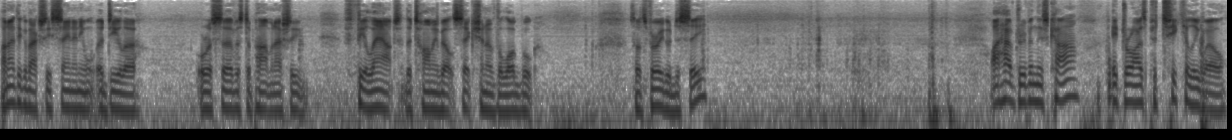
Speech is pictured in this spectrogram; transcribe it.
I don't think I've actually seen any a dealer or a service department actually fill out the timing belt section of the logbook. So it's very good to see. I have driven this car. It drives particularly well.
